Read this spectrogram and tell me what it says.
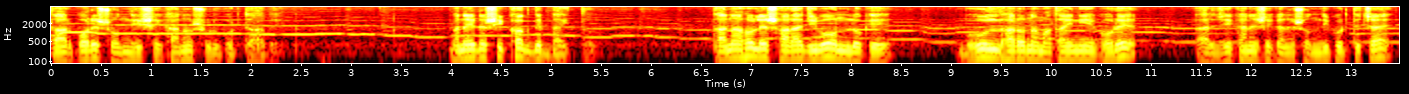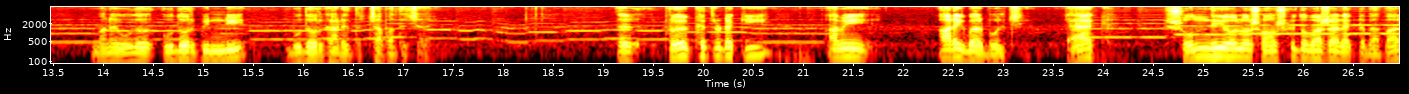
তারপরে সন্ধি শেখানো শুরু করতে হবে। মানে এটা শিক্ষকদের দায়িত্ব। তা না হলে সারা জীবন লোকে ভুল ধারণা মাথায় নিয়ে ঘোরে আর যেখানে সেখানে সন্ধি করতে চায় মানে উদর উদরপিণ্ডি বুদর ঘাড়ে চাপাতে চায়। তার প্রয়োগ ক্ষেত্রটা কি? আমি আরেকবার বলছি। এক, সন্ধি হলো সংস্কৃত ভাষার একটা ব্যাপার।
